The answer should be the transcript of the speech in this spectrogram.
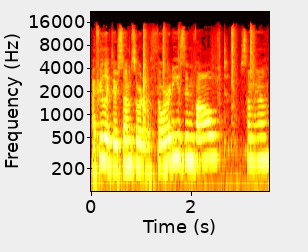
I feel like there's some sort of authorities involved somehow.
